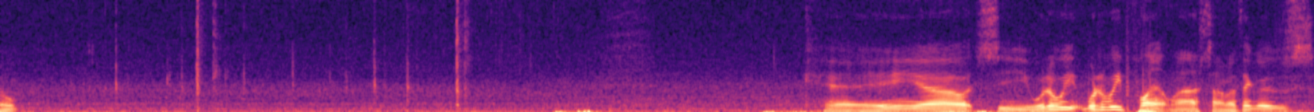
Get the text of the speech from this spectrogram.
Nope. Okay, uh, let's see. What do we what did we plant last time? I think it was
